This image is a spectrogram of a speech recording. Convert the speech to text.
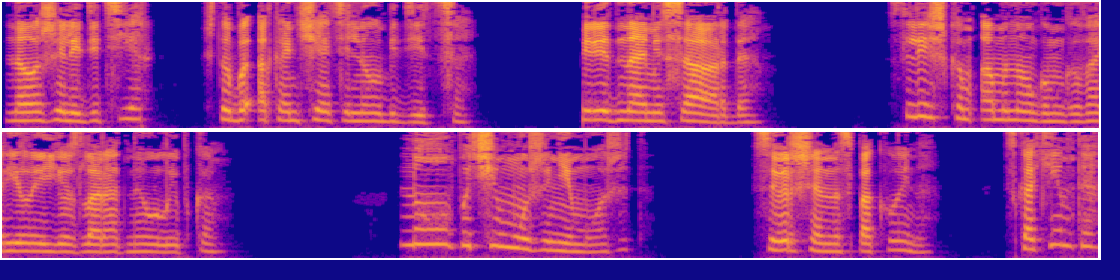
на лжели Тьер, чтобы окончательно убедиться. Перед нами Саарда. Слишком о многом говорила ее злорадная улыбка. «Ну, почему же не может?» Совершенно спокойно, с каким-то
